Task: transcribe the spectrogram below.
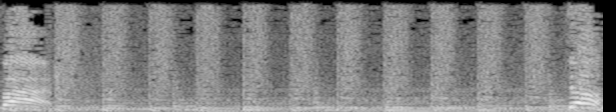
فر. دا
